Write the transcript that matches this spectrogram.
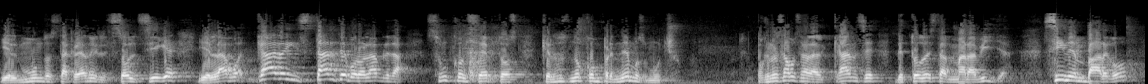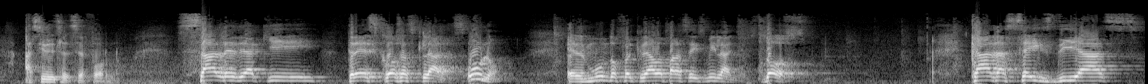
y el mundo está creando y el sol sigue y el agua. Cada instante Borolam le da. Son conceptos que nosotros no comprendemos mucho porque no estamos al alcance de toda esta maravilla. Sin embargo, así dice el Seforno. Sale de aquí Tres cosas claras. Uno, el mundo fue creado para seis mil años. Dos, cada seis días,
